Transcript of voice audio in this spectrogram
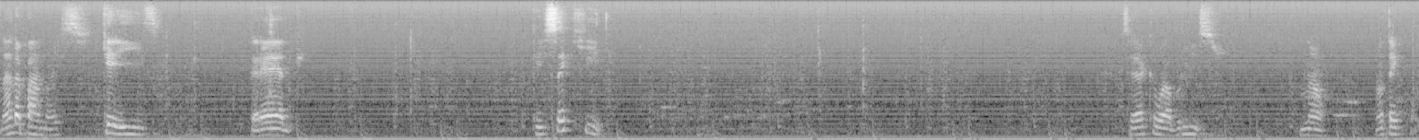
Nada pra nós. Que isso? Credo. Que isso aqui? Será que eu abro isso? Não. Não tem como.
